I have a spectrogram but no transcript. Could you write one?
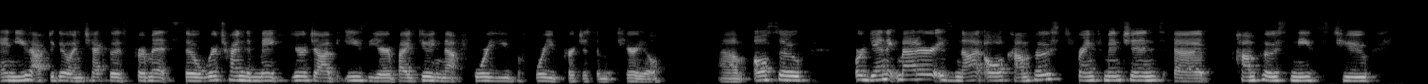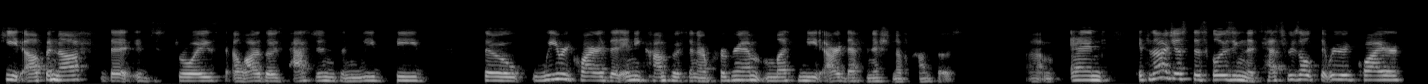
and you have to go and check those permits. So we're trying to make your job easier by doing that for you before you purchase a material. Um, also, organic matter is not all compost. Frank mentioned uh, compost needs to heat up enough that it destroys a lot of those pathogens and weed seeds. So we require that any compost in our program must meet our definition of compost. Um, and it's not just disclosing the test results that we require,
